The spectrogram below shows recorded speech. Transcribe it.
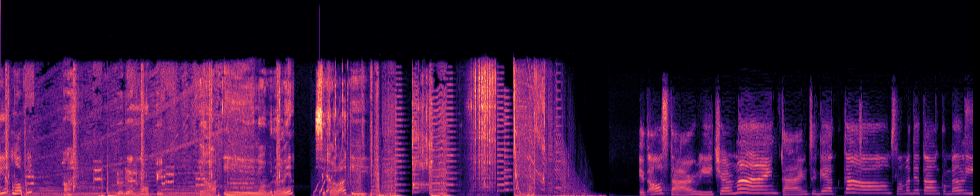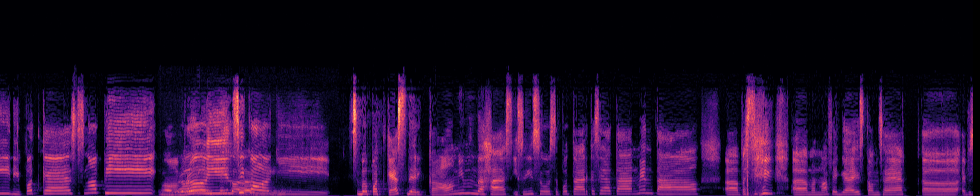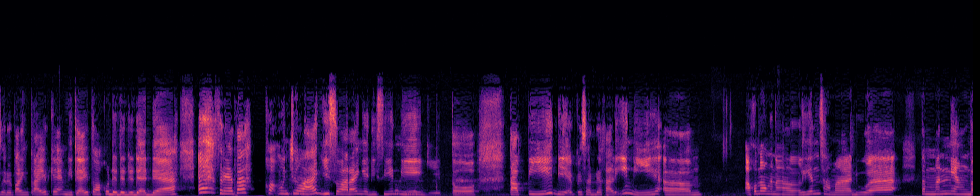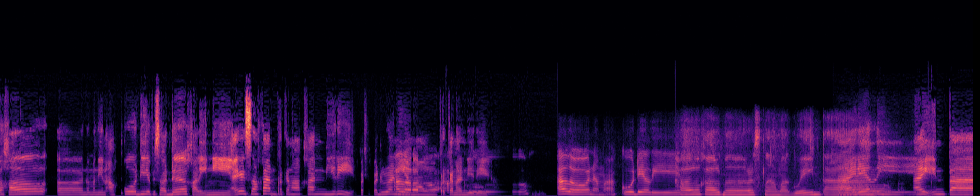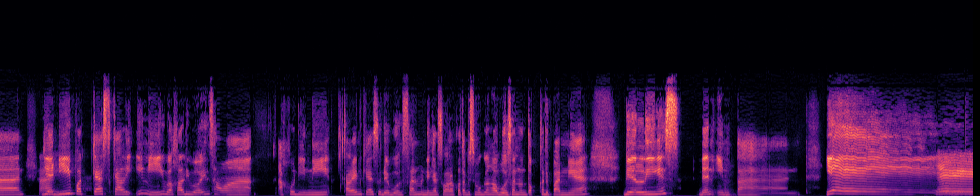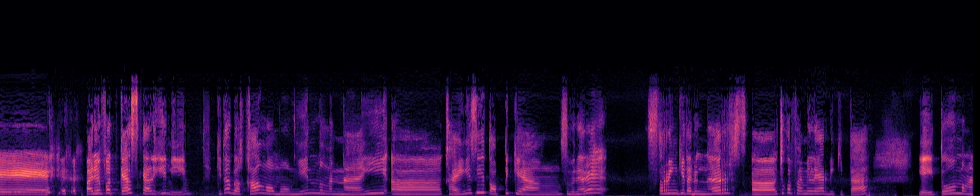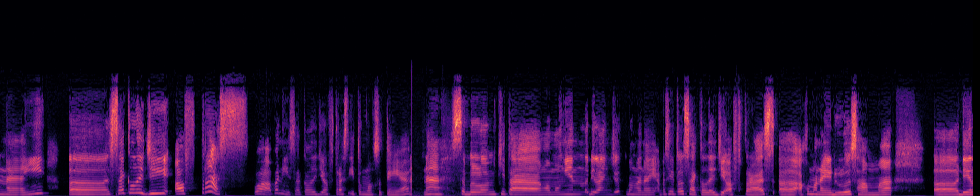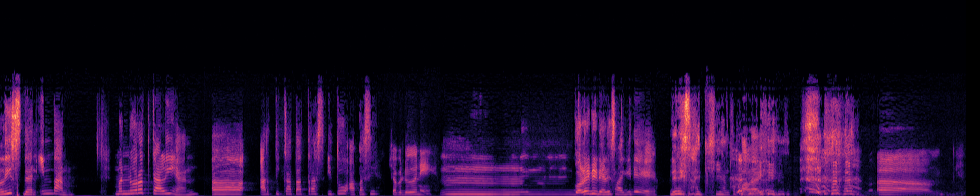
yuk ngopi. Hah? Lu dan ngopi? Yoi, ngobrolin psikologi. It all start with your mind. Time to get calm. Selamat datang kembali di podcast Ngopi. Ngobrolin psikologi. Sebuah podcast dari Calm yang membahas isu-isu seputar kesehatan mental. Eh, pasti, eh, mohon maaf ya guys, kalau misalnya eh, episode paling terakhir kayak MBTI itu aku dada-dada. Eh, ternyata kok muncul lagi suaranya di sini gitu. Tapi di episode kali ini em, aku mau ngenalin sama dua temen yang bakal eh, nemenin aku di episode kali ini. Ayo silakan perkenalkan diri. Siapa duluan nih yang mau perkenalan diri? Halo, nama aku Deli. Halo Kalmers, nama gue Intan. Hai Deli. Hai Intan. Hai. Jadi podcast kali ini bakal dibawain sama aku Dini. Kalian kayak sudah bosan mendengar suaraku, tapi semoga nggak bosan untuk ke depannya. Delis dan Intan. Yeay! Yeay. Pada podcast kali ini, kita bakal ngomongin mengenai eh, kayaknya sih topik yang sebenarnya sering kita dengar, eh, cukup familiar di kita, yaitu mengenai eh, psychology of trust. Wah, apa nih psychology of trust itu maksudnya ya? Nah, sebelum kita ngomongin lebih lanjut mengenai apa sih itu psychology of trust, eh, aku mau nanya dulu sama eh, Delis dan Intan. Menurut kalian, eh, arti kata trust itu apa sih? Siapa dulu nih? Hmm, boleh deh Delis lagi deh. Delis lagi yang kepalain. Em,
